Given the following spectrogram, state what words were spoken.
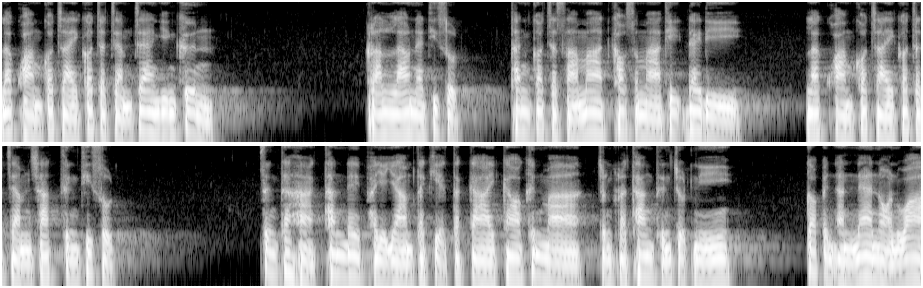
และความเข้าใจก็จะแจ่มแจ้งยิ่งขึ้น ครั้นแล้วในที่สุดท่านก็จะสามารถเข้าสมาธิได้ดี และความเข้าใจก็จะแจ่มชัดถึงที่สุด ซึ่งถ้าหากท่านได้พยายามตะเกียกตะกายก้าวขึ้นมาจนกระทั่งถึงจุดนี้ ก็เป็นอันแน่นอนว่า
